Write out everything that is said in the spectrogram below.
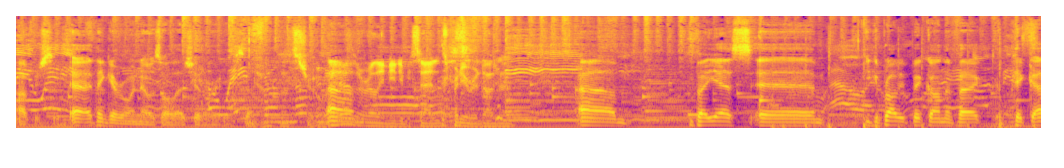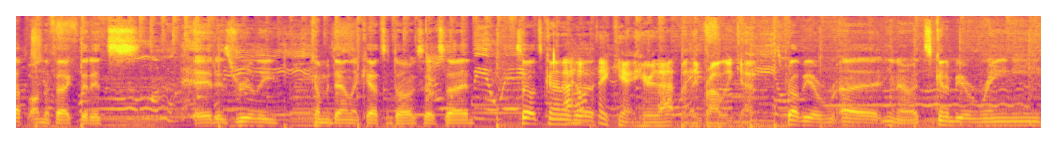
obviously. Uh, I think everyone knows all that shit already. So. That's true. Um, it doesn't really need to be said. It's pretty redundant. But yes, um, you could probably pick on the fact, pick up on the fact that it's, it is really coming down like cats and dogs outside. So it's kind I of a, hope they can't hear that, but they probably can. it's probably a, uh, you know, it's going to be a rainy,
